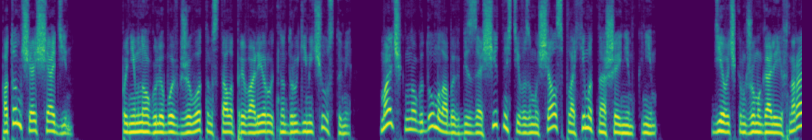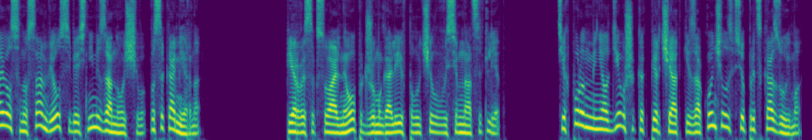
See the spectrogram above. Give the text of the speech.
потом чаще один. Понемногу любовь к животным стала превалировать над другими чувствами. Мальчик много думал об их беззащитности и возмущался плохим отношением к ним. Девочкам Джумагалиев нравился, но сам вел себя с ними заносчиво, высокомерно. Первый сексуальный опыт Джумагалиев получил в 18 лет. С тех пор он менял девушек как перчатки, и закончилось все предсказуемо,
